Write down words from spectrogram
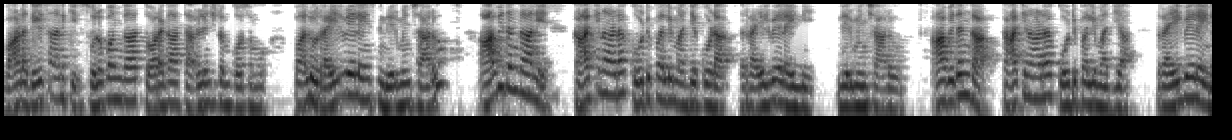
వాళ్ళ దేశానికి సులభంగా త్వరగా తరలించడం కోసము పలు రైల్వే లైన్స్ని నిర్మించారు. ఆ విధంగానే కాకినాడ కోటిపల్లి మధ్య కూడా రైల్వే లైన్ని నిర్మించారు. ఆ విధంగా కాకినాడ కోటిపల్లి మధ్య రైల్వే లైన్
